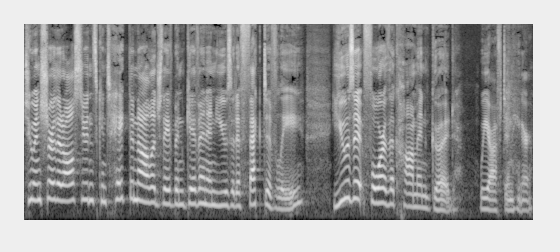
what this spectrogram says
To ensure that all students can take the knowledge they've been given and use it effectively, use it for the common good, we often hear.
